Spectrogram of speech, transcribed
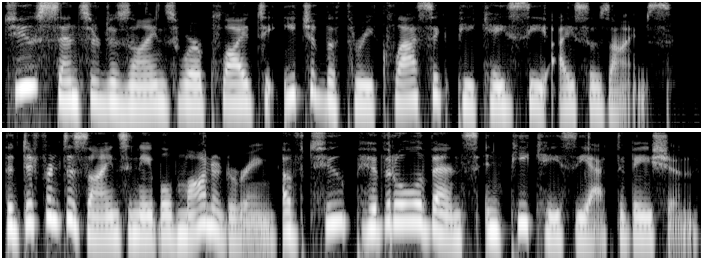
Two sensor designs were applied to each of the three classic PKC isozymes. The different designs enable monitoring of two pivotal events in PKC activation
